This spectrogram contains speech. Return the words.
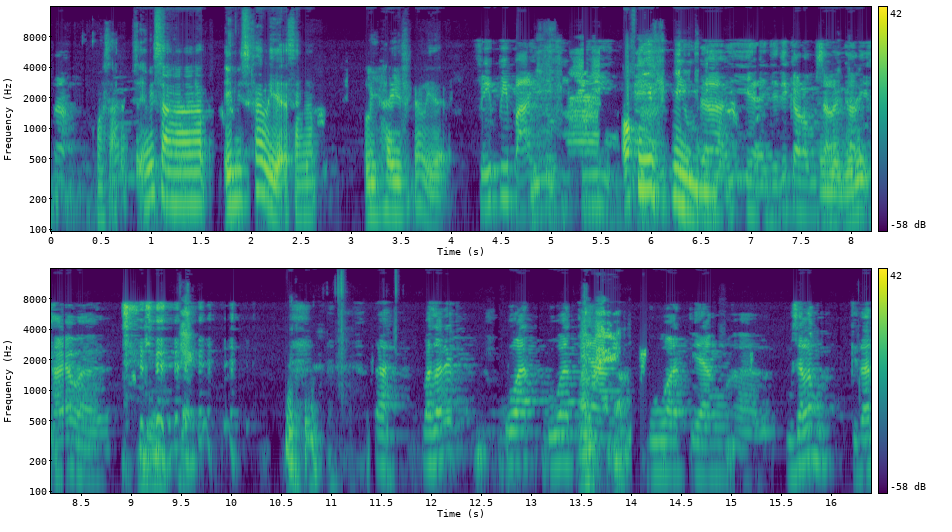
Nah, Mas Arif ini sangat ini sekali ya, sangat lihai sekali ya. VP Pak itu VP. Oh VP. Udah, iya, jadi kalau misalnya nggak lihai mah. nah, Mas Arif buat buat yang buat yang uh, misalnya kita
